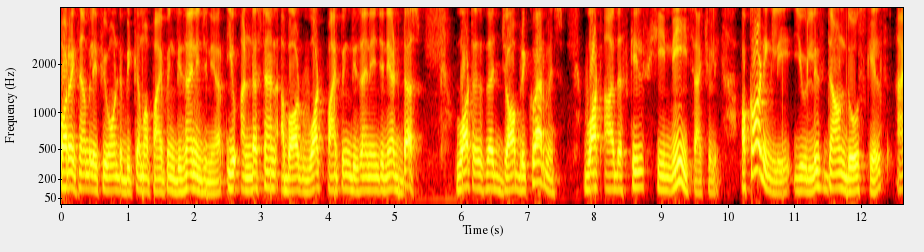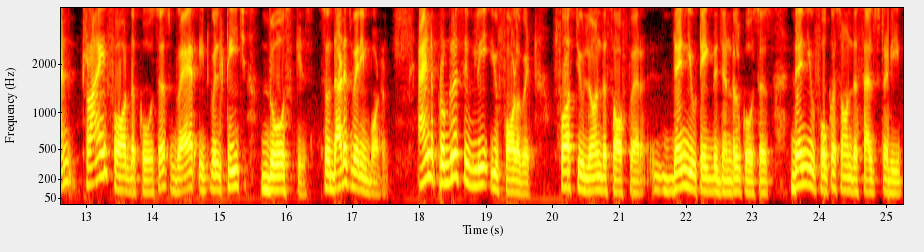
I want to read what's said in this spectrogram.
for example, if you want to become a piping design engineer, you understand about what piping design engineer does. What is the job requirements? What are the skills he needs actually? Accordingly, you list down those skills and try for the courses where it will teach those skills. So that is very important. And progressively you follow it first you learn the software then you take the general courses then you focus on the self study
